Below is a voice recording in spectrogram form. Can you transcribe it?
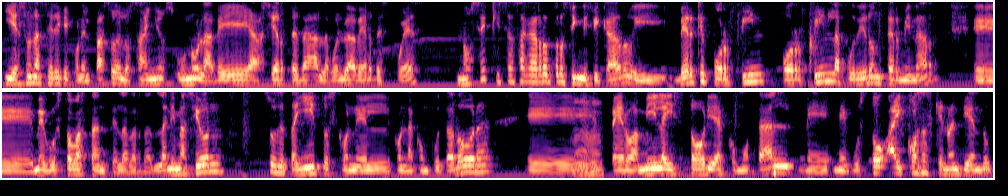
Y es una serie que con el paso de los años uno la ve a cierta edad, la vuelve a ver después no sé, quizás agarra otro significado y ver que por fin, por fin la pudieron terminar, eh, me gustó bastante, la verdad. La animación, sus detallitos con, el, con la computadora, eh, pero a mí la historia como tal me, me, gustó. Hay cosas que no entiendo,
